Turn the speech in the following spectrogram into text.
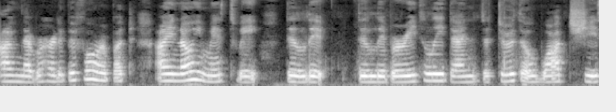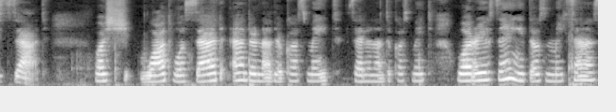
I've never heard it before, but I know it must be deli- deliberately then the truth of what she said. What, she, what was said, and another classmate said another classmate. What are you saying? It doesn't make sense.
